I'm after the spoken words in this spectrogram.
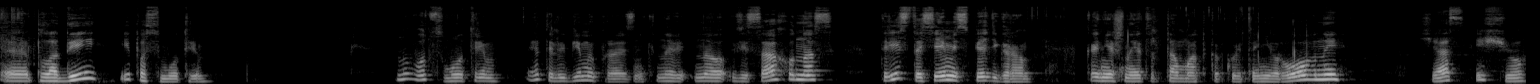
э, плоды и посмотрим. Ну вот, смотрим. Это любимый праздник. На, на весах у нас 375 грамм. Конечно, этот томат какой-то неровный. Сейчас еще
